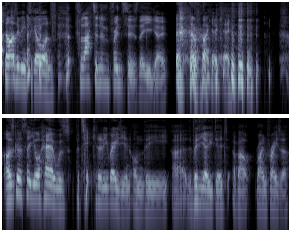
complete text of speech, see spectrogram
Start as we need to go on. Platinum Princes, there you go. right, okay. I was going to say your hair was particularly radiant on the uh, the video you did about Ryan Fraser.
